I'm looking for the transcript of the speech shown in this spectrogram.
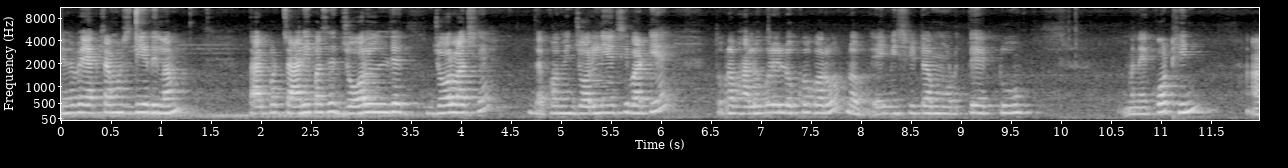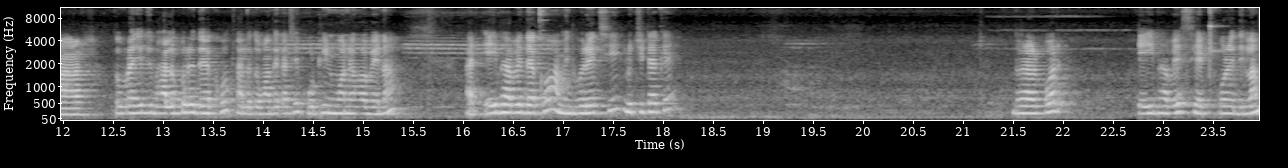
এভাবে এক চামচ দিয়ে দিলাম। তারপর চারিপাশে জল যে জল আছে, দেখো আমি জল নিয়েছি বাটিয়ে, তোমরা ভালো করে লক্ষ্য করো এই মিষ্টিটা মরতে একটু মানে কঠিন। আর তোমরা যদি ভালো করে দেখো, তাহলে তোমাদের কাছে কঠিন মনে হবে না। আর এইভাবে দেখো, আমি ধরেছি লুচিটাকে। ধরার পর এইভাবে সেট করে দিলাম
